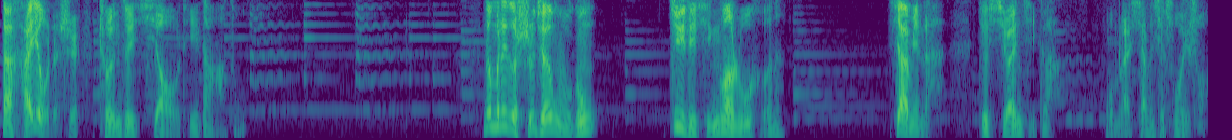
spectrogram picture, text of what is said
但还有的是纯粹小题大做。那么这个十全武功具体情况如何呢？下面呢就选几个，我们来详细说一说。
